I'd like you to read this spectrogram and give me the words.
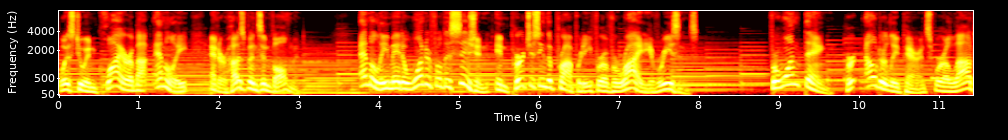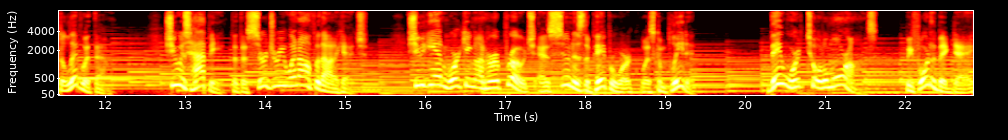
was to inquire about Emily and her husband's involvement. Emily made a wonderful decision in purchasing the property for a variety of reasons. For one thing, her elderly parents were allowed to live with them. She was happy that the surgery went off without a hitch. She began working on her approach as soon as the paperwork was completed. They weren't total morons. Before the big day,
